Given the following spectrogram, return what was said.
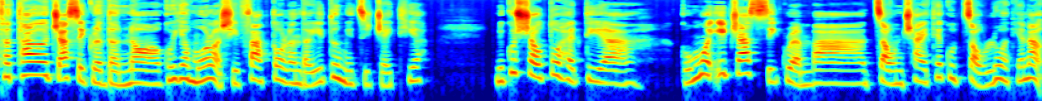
thật thơ Jesse Grander nó cũng yêu muốn là chỉ phát tôi lần đấy từ mình chỉ chạy thia, nếu cứ sau tôi hay tia？cũng mua ít just secret mà chồng trai thế cũng giàu luôn, thế nào?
